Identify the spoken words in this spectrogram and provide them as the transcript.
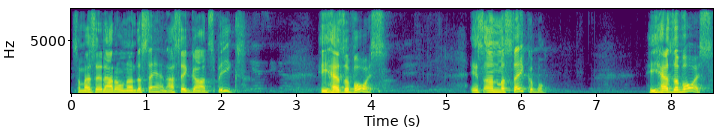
Somebody said, I don't understand. I said, God speaks. he has a voice, it's unmistakable. He has a voice.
